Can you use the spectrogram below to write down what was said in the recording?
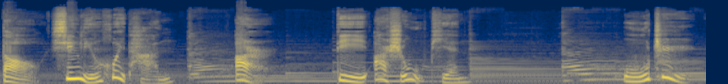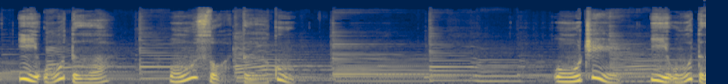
道心灵会谈二第二十五篇：无智亦无得，无所得故；无智亦无得，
